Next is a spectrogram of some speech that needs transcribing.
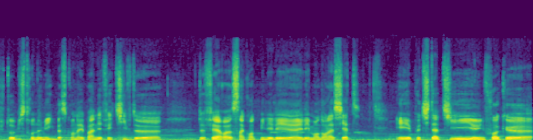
plutôt bistronomique parce qu'on n'avait pas un effectif de, de faire 50 000 éléments dans l'assiette. Et petit à petit, une fois que,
